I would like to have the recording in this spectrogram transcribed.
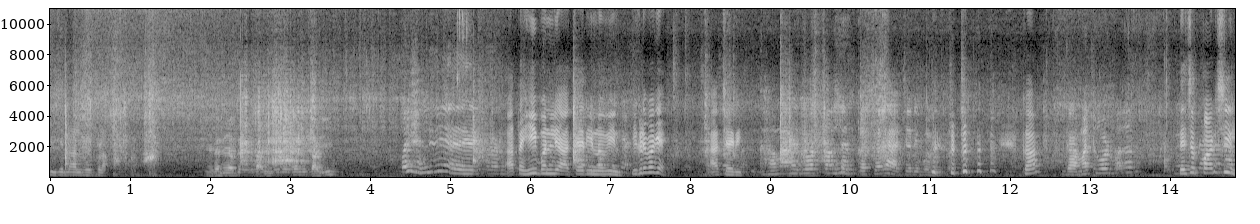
म्हणजे लाल भोपळा. एखादी काळी नाही का, काळी? आता ही बनली आचारी नवीन. इकडे बघे आचारी. घामाने रोड चालले कशाला आचार्य बनवतात? का? घामाचे रोड बघा त्याच्यात पाडशील.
